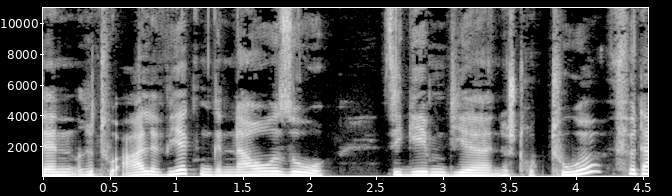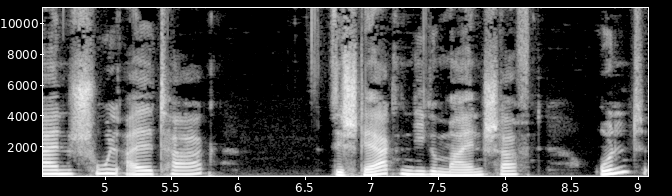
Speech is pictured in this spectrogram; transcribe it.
Denn Rituale wirken genau so. Sie geben dir eine Struktur für deinen Schulalltag, sie stärken die Gemeinschaft und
